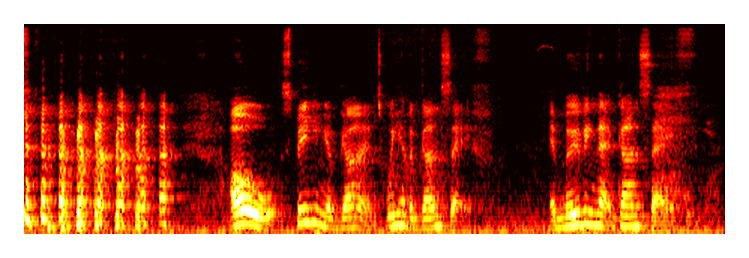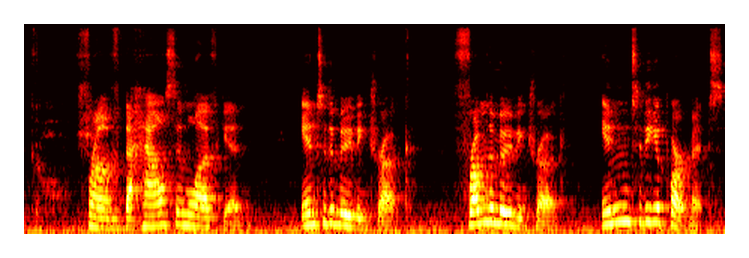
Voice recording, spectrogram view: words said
oh, speaking of guns, we have a gun safe. And moving that gun safe oh from the house in Lufkin into the moving truck, from the moving truck into the apartments,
